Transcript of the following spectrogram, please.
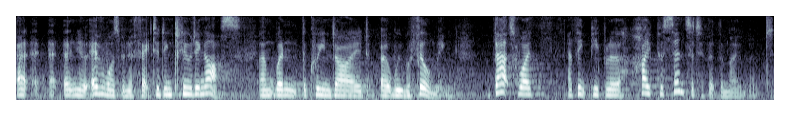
Uh, uh, and, you know, everyone's been affected, including us. Um, when the Queen died, uh, we were filming. That's why I think people are hypersensitive at the moment.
